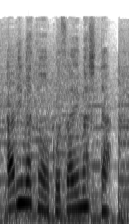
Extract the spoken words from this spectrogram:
ありがとうございました。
